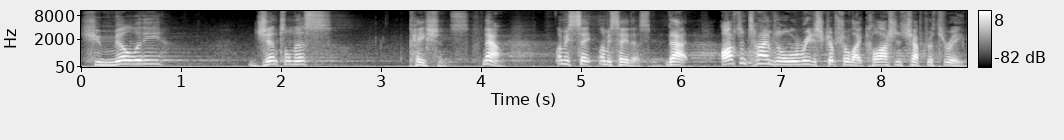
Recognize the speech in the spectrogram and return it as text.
humility, gentleness, patience. Now, let me say, let me say this that oftentimes when we'll read a scripture like Colossians chapter 3,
